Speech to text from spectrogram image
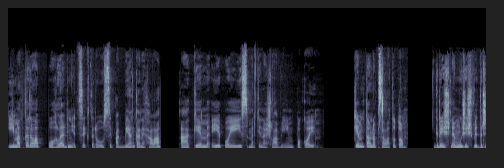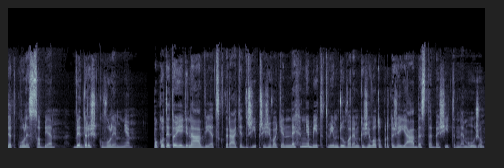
jí matka dala pohlednici, kterou si pak Bianka nechala a Kim ji po její smrti našla v jejím pokoji. Kim tam napsala toto. Když nemůžeš vydržet kvůli sobě, vydrž kvůli mně. Pokud je to jediná věc, která tě drží při životě, nech mě být tvým důvodem k životu, protože já bez tebe žít nemůžu.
